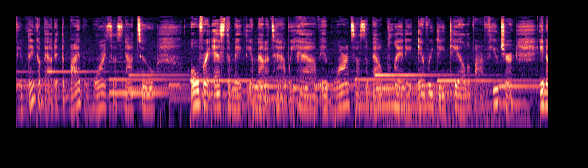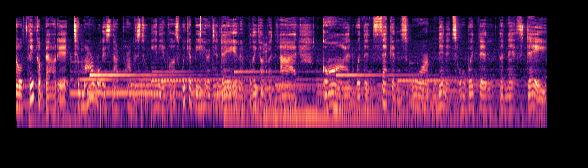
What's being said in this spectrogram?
if you think about it, the Bible warns us not to overestimate the amount of time we have. It warns us about planning every detail of our future. You know, think about it. Tomorrow is not promised to any of us. We could be here today in a blink of an eye, gone seconds or minutes or within the next day.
